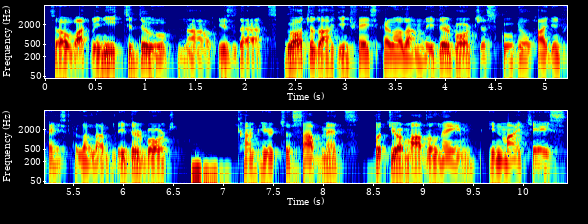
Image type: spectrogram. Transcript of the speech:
So what we need to do now is that go to the Hugging Face LLM leaderboard, just Google Hugging Face LLM leaderboard, come here to submit, put your model name. In my case,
